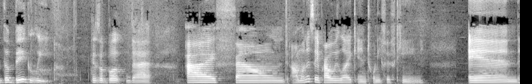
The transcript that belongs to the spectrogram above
The Big Leap is a book that I found, I want to say probably like in 2015. And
